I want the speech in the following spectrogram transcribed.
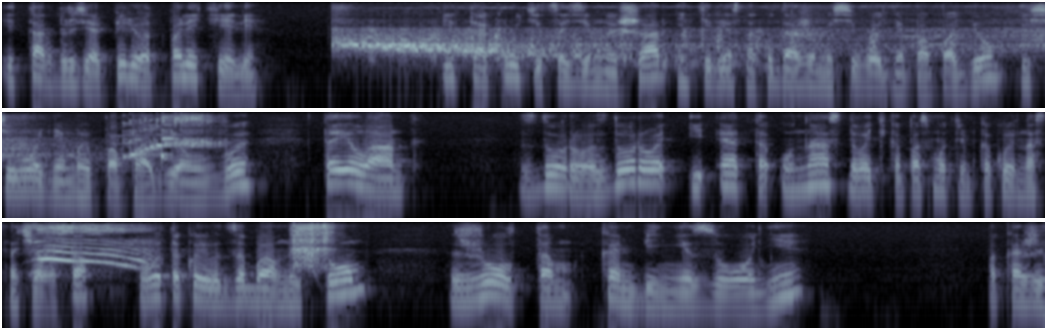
Итак, друзья, вперед, полетели. Итак, крутится земной шар. Интересно, куда же мы сегодня попадем? И сегодня мы попадем в Таиланд. Здорово, здорово. И это у нас, давайте-ка посмотрим, какой у нас сначала стал. Вот такой вот забавный том с желтом комбинезоне. Покажи,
